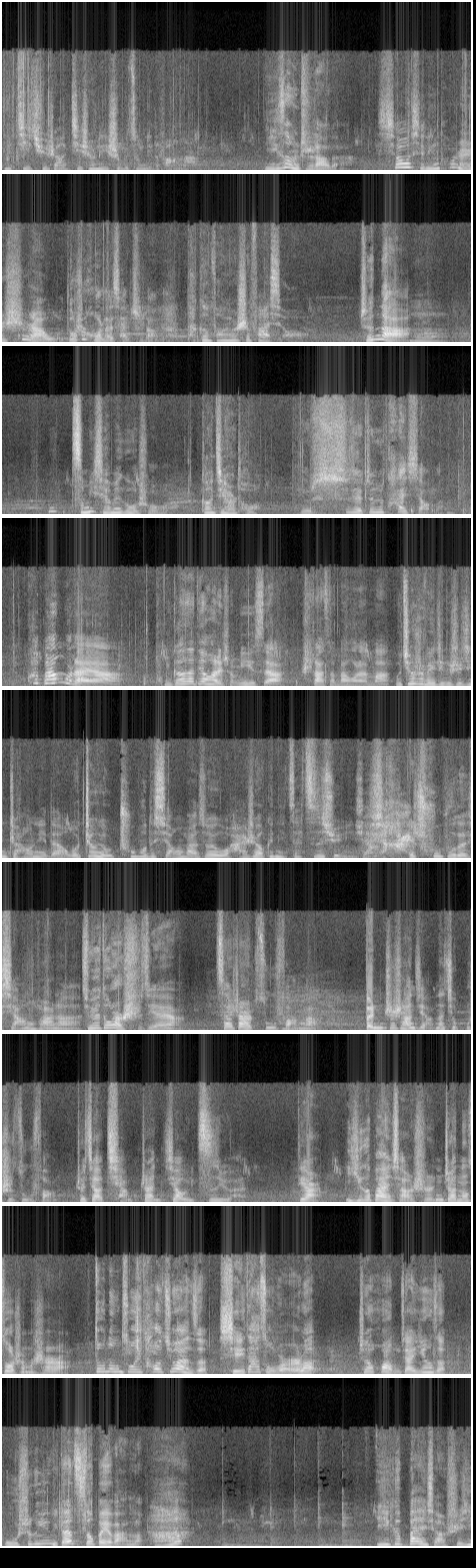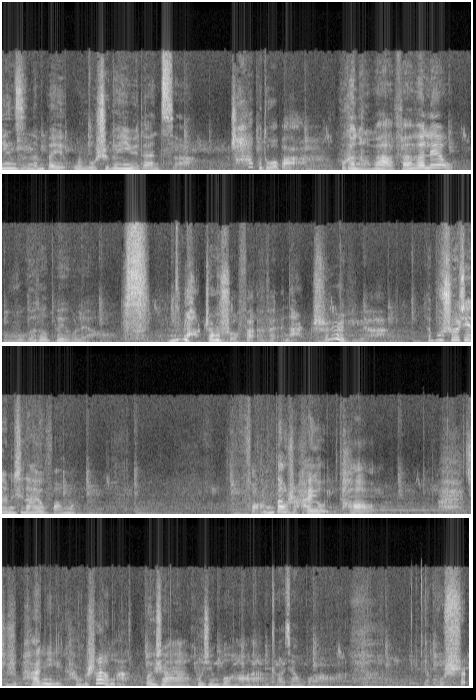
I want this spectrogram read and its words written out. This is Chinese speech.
那季区长季胜利是不是租你的房啊？你怎么知道的？消息灵通人士啊，我都是后来才知道的。他跟方圆是发小。真的？嗯，你怎么以前没跟我说过？刚接上头。哎呦，世界真是太小了，快搬过来呀！你刚才电话里什么意思啊？是打算搬过来吗？我就是为这个事情找你的，我正有初步的想法，所以我还是要跟你再咨询一下。还初步的想法呢？节约多少时间啊？在这儿租房啊，本质上讲那就不是租房，这叫抢占教育资源。第二，一个半小时，你知道能做什么事儿啊？都能做一套卷子，写一大作文了。这要换我们家英子，五十个英语单词都背完了啊！一个半小时，英子能背五十个英语单词啊？差不多吧？不可能吧？凡凡连五个都背不了。你老这么说凡凡，哪至于啊？哎，不说这个，你现在还有房吗？房倒是还有一套，哎，就是怕你看不上啊。为啥呀？户型不好啊？朝向不好啊？也不是，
